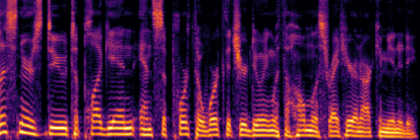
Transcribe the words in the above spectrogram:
listeners do to plug in and support the work that you're doing with the homeless right here in our community?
